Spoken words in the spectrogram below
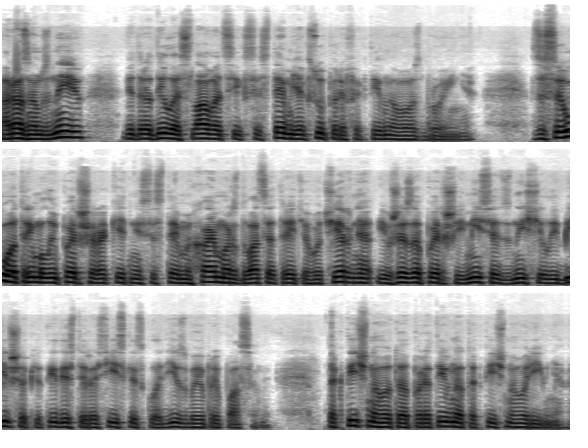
А разом з нею відродилась слава цих систем як суперефективного озброєння. ЗСУ отримали перші ракетні системи Хаймарс 23 червня і вже за перший місяць знищили більше 50 російських складів з боєприпасами тактичного та оперативно-тактичного рівня.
